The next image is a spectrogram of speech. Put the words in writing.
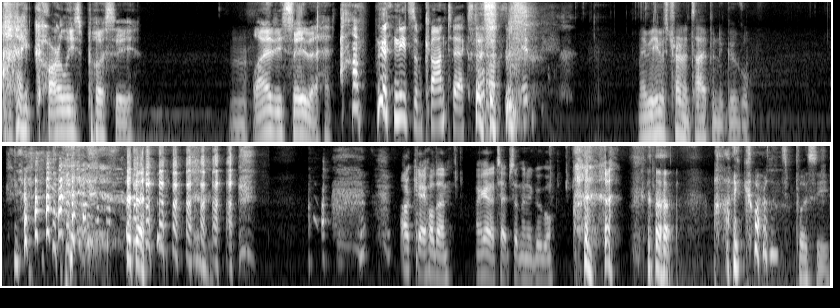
iCarly's pussy. Mm. Why did he say that? I'm gonna need some context. Hold on. Maybe he was trying to type into Google. Okay, hold on. I gotta type something into Google. iCarly's pussy.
